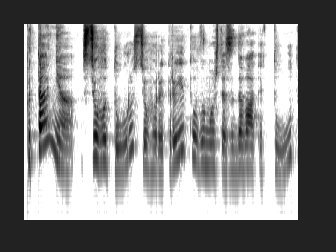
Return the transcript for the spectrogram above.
Питання з цього туру, з цього ретриту ви можете задавати тут,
